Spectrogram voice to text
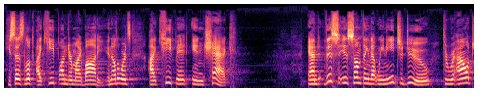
He says, Look, I keep under my body. In other words, I keep it in check. And this is something that we need to do throughout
